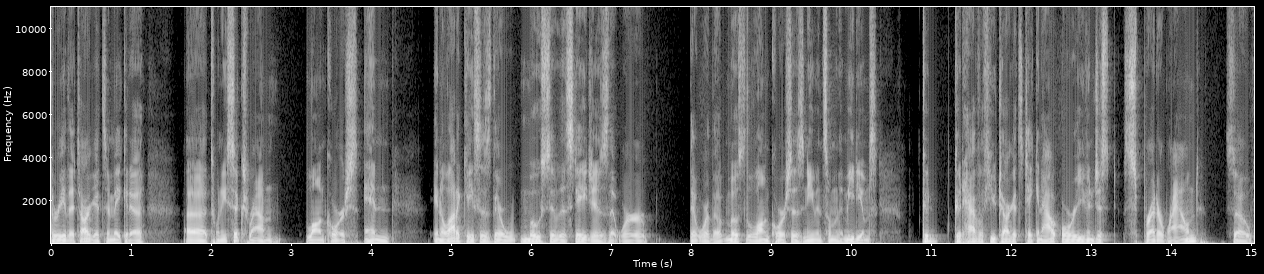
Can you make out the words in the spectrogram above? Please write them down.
three of the targets and make it a, a twenty six round long course, and in a lot of cases, there most of the stages that were that were the most of the long courses and even some of the mediums could could have a few targets taken out or even just spread around. So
